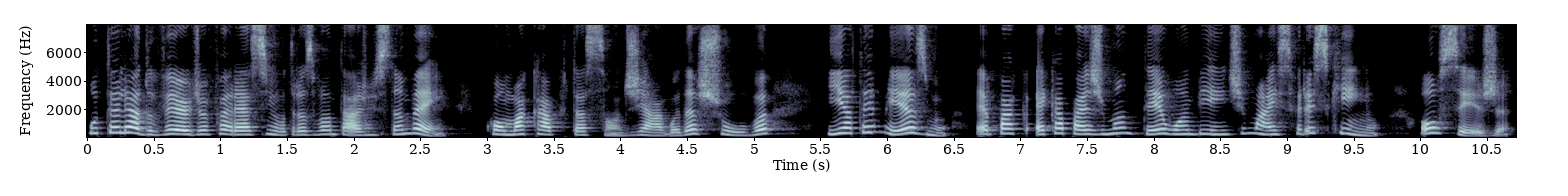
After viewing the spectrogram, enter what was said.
O telhado verde oferece outras vantagens também, como a captação de água da chuva e até mesmo é, é capaz de manter o ambiente mais fresquinho, ou seja,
